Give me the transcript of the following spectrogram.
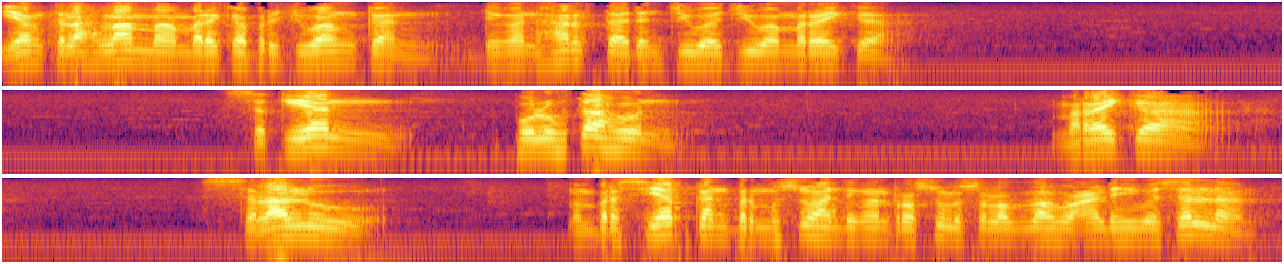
yang telah lama mereka berjuangkan dengan harta dan jiwa-jiwa mereka. Sekian puluh tahun mereka selalu mempersiapkan permusuhan dengan Rasul sallallahu alaihi wasallam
